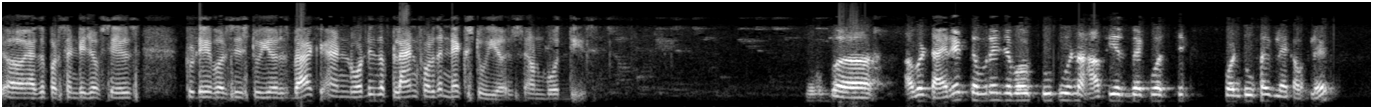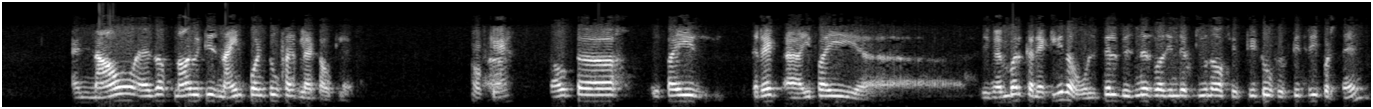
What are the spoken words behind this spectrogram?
uh, as a percentage of sales today versus two years back and what is the plan for the next two years on both these? Uh, our direct coverage about two, two and a half years back was 6.25 lakh outlets. And now, as of now, it is 9.25 lakh outlets. Okay. About, uh, if I correct, uh, if I uh, remember correctly, the wholesale business was in the tune of 50 to 53 percent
